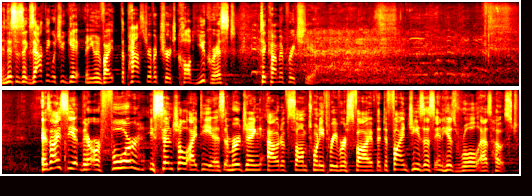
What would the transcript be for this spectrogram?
And this is exactly what you get when you invite the pastor of a church called Eucharist to come and preach to you. As I see it, there are four essential ideas emerging out of Psalm 23, verse 5, that define Jesus in his role as host.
